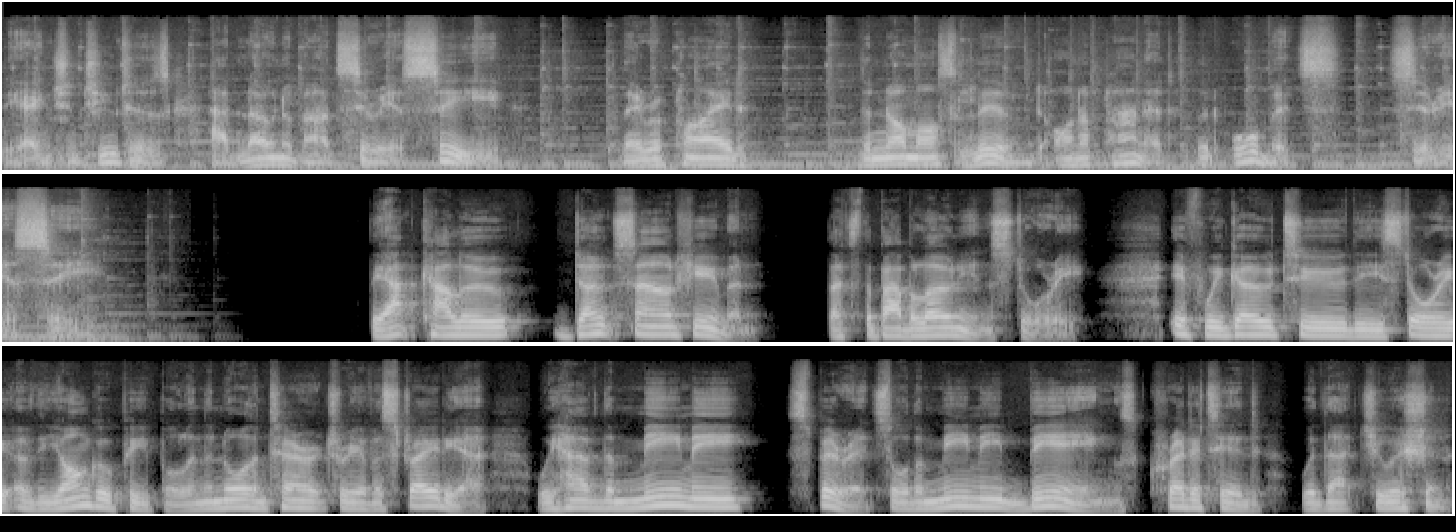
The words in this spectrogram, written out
the ancient tutors, had known about Sirius C, they replied, the Nommos lived on a planet that orbits Sirius C. The Apkallu don't sound human. That's the Babylonian story. If we go to the story of the Yolngu people in the Northern Territory of Australia, we have the Mimi spirits or the Mimi beings credited with that tuition.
